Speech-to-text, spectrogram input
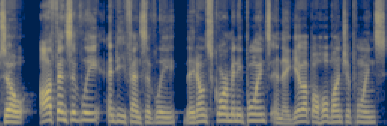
So offensively and defensively, they don't score many points and they give up a whole bunch of points.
